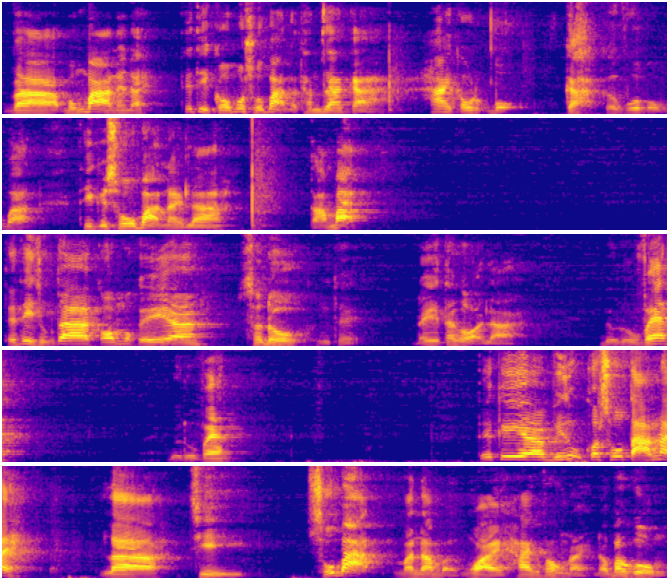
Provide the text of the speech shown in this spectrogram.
Và bóng bàn đây này. Thế thì có một số bạn đã tham gia cả hai câu lạc bộ Cả cờ vua và bóng bàn thì cái số bạn này là 8 bạn. Thế thì chúng ta có một cái à, sơ đồ như thế. Đây ta gọi là biểu đồ ven. Biểu đồ ven. Thế cái à, ví dụ con số 8 này là chỉ số bạn mà nằm ở ngoài hai cái vòng này, nó bao gồm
